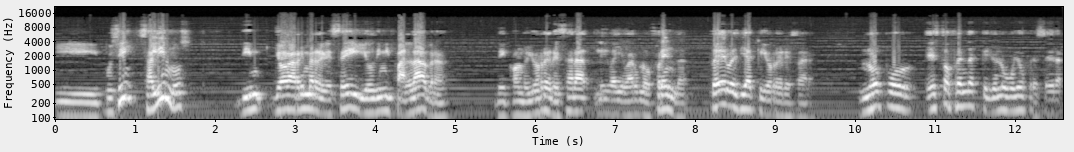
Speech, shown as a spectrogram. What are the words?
Y pues sí, salimos yo agarré y me regresé y yo di mi palabra de cuando yo regresara le iba a llevar una ofrenda, pero el día que yo regresara. No por esta ofrenda que yo le voy a ofrecer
